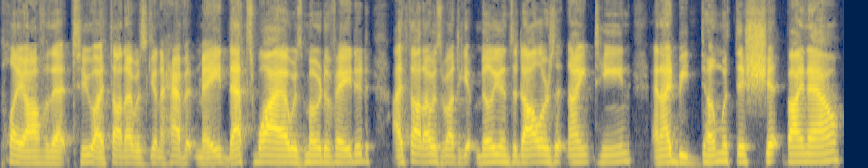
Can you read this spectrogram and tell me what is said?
play off of that too. I thought i was going to have it made. That's why i was motivated. I thought i was about to get millions of dollars at 19 and i'd be done with this shit by now.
